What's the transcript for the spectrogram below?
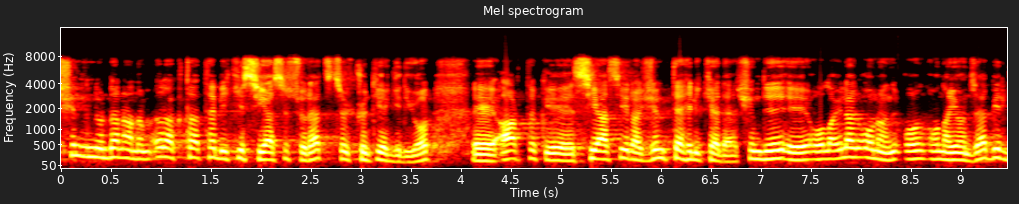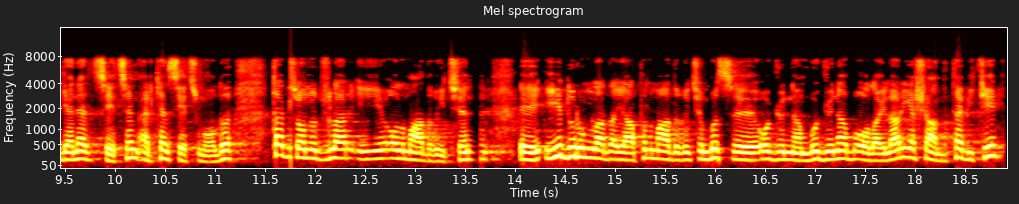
şimdi Nurdan Hanım, Irak'ta tabii ki siyasi süreç çöküntüye gidiyor. E, artık e, siyasi rejim tehlikede. Şimdi e, olaylar 10 ay önce bir genel seçim, erken seçim oldu. Tabii sonuçlar iyi olmadığı için, e, iyi durumlarda yapılmadığı için bu e, o günden bugüne bu olaylar yaşandı. Tabii ki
